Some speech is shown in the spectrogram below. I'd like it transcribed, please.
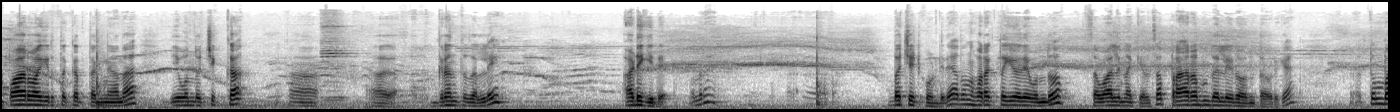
ಅಪಾರವಾಗಿರ್ತಕ್ಕಂಥ ಜ್ಞಾನ ಈ ಒಂದು ಚಿಕ್ಕ ಗ್ರಂಥದಲ್ಲಿ ಅಡಗಿದೆ. ಅಂದರೆ ಬಚ್ಚಿಟ್ಕೊಂಡಿದೆ. ಅದನ್ನು ಹೊರಗೆ ತೆಗೆಯೋದೇ ಒಂದು ಸವಾಲಿನ ಕೆಲಸ. ಪ್ರಾರಂಭದಲ್ಲಿರುವಂಥವ್ರಿಗೆ, ತುಂಬ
